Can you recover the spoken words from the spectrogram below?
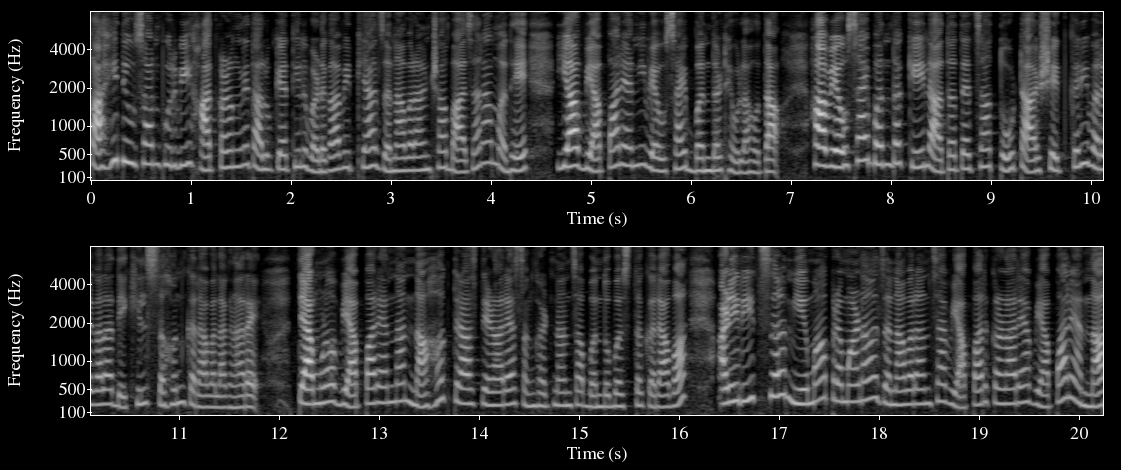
काही दिवसांपूर्वी हातकणंगले तालुक्यातील वडगाव इथल्या जनावरांच्या बाजारामध्ये या व्यापाऱ्यांनी व्यवसाय बंद ठेवला होता. हा व्यवसाय बंद केला तर त्याचा तोटा शेतकरी वर्गाला देखील सहन करावा लागणार आहे. त्यामुळं व्यापाऱ्यांना नाहक त्रास देणाऱ्या संघटनांचा बंदोबस्त करावा आणि रीतसर नियमाप्रमाणे जनावरांचा व्यापार करणाऱ्या व्यापाऱ्यांना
